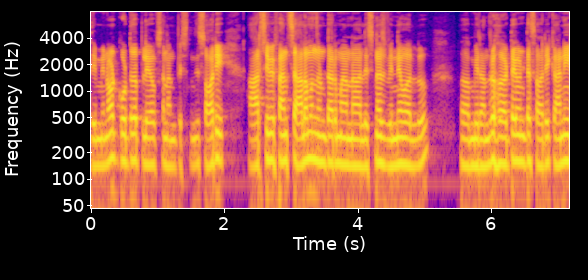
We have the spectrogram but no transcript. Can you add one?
they may not go to the playoffs అని అనిపిస్తుంది. సారీ ఆర్‌సీబీ ఫ్యాన్స్ చాలామంది ఉంటారు మన లిసనర్స్ వినేవాళ్ళు. మీరందరూ హర్ట్ అయి ఉంటే సారీ. కానీ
